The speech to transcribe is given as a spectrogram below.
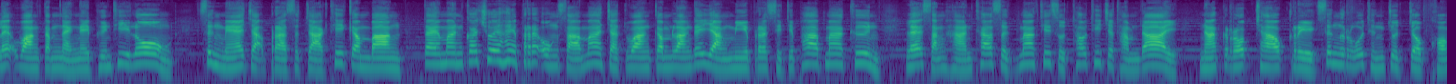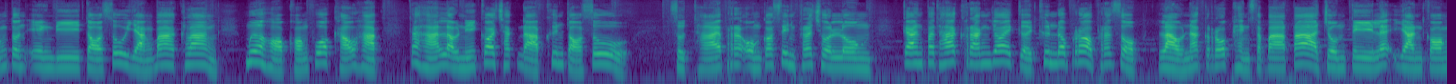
และวางตำแหน่งในพื้นที่โล่ง ซึ่งแม้จะปราศจากที่กำบัง แต่มันก็ช่วยให้พระองค์สามารถจัดวางกำลังได้อย่างมีประสิทธิภาพมากขึ้น และสังหารข้าศึกมากที่สุดเท่าที่จะทำได้ นักรบชาวกรีกซึ่งรู้ถึงจุดจบของตนเองดีต่อสู้อย่างบ้าคลั่ง เมื่อหอกของพวกเขาหัก ทหารเหล่านี้ก็ชักดาบขึ้นต่อสู้ สุดท้ายพระองค์ก็สิ้นพระชนลง การประทะครั้งย่อยเกิดขึ้นรอบๆพระศพ เหล่านักรบแห่งสปาร์ตาโจมตีและยันกอง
